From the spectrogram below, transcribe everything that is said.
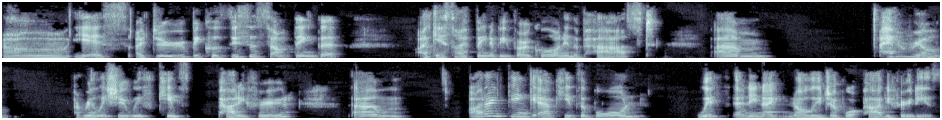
Oh, yes, I do, because this is something that I guess I've been a bit vocal on in the past. Um, I have a real a real issue with kids' party food. Um, I don't think our kids are born with an innate knowledge of what party food is.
